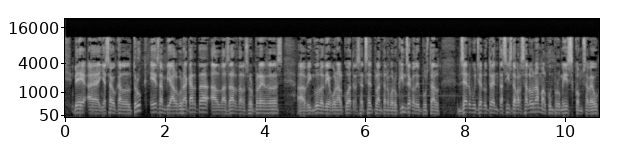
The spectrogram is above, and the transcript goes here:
Bé, eh, ja sabeu que el truc és enviar alguna carta al Basar de les Sorpreses, Avinguda Diagonal 477, planta número 15, codi postal 08036 de Barcelona, amb el compromís, com sabeu,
